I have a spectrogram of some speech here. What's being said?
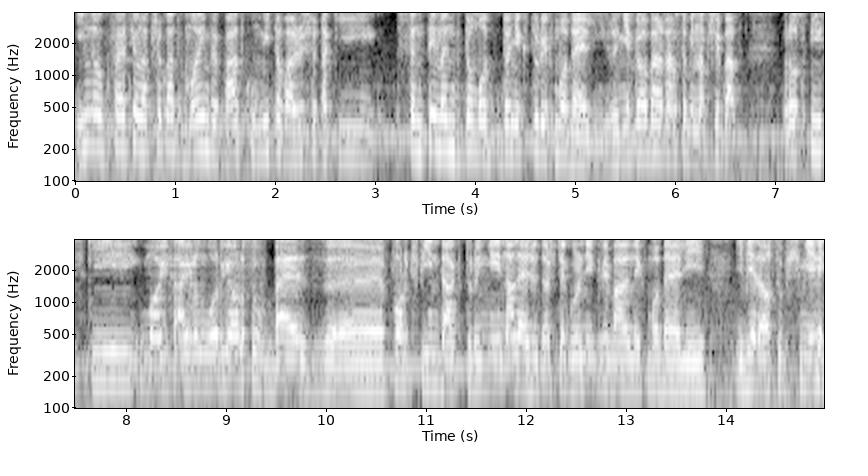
Inną kwestią, na przykład w moim wypadku, mi towarzyszy taki sentyment do, do niektórych modeli, że nie wyobrażam sobie na przykład rozpiski moich Iron Warriorsów bez e, Forgefinda, który nie należy do szczególnie grywalnych modeli i wiele osób śmieje,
